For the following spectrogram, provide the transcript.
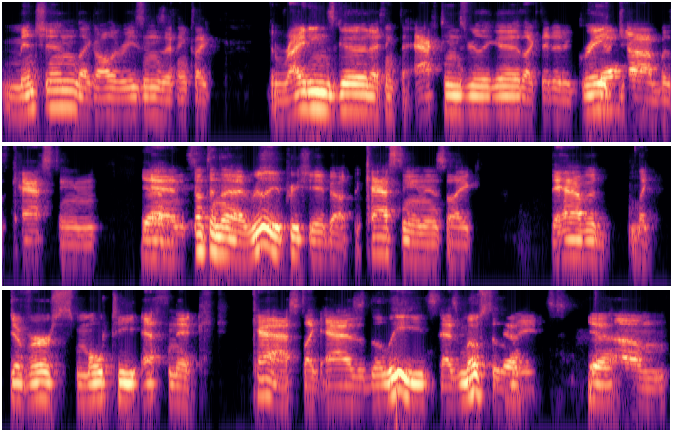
mentioned, like all the reasons, I think like the writing's good. I think the acting's really good. Like they did a great Yeah. job with casting. yeah And something that I really appreciate about the casting is like they have a like diverse, multi-ethnic cast, like as the leads, as most of the Yeah. leads. yeah Um,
